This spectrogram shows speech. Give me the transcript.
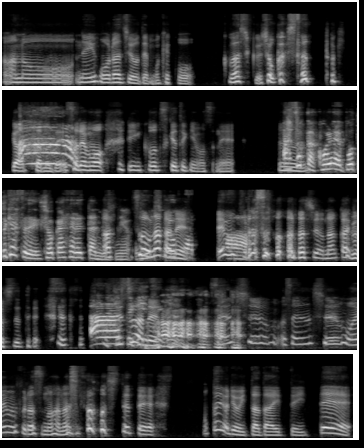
あのー、ネイホーラジオでも結構詳しく 紹介した時があったので、そあれもリンクをつけときますね。あ、あ、そっうん。か、これ、ポッドキャストで紹介されてたんであ、すね。そう、面なんかね、M プた。ラスの話は何回もしてて。実はね。先週も、先週も M プラスの話をしてて、お便りをいただいていて、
